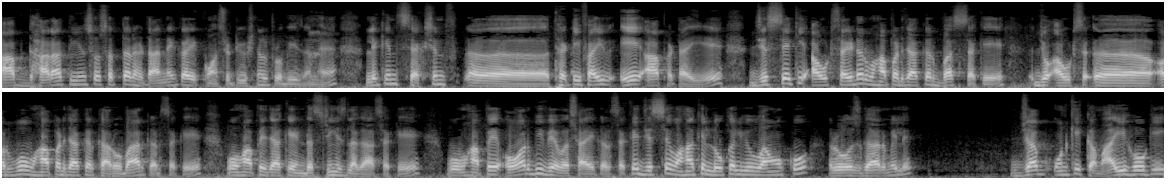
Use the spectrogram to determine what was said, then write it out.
आप धारा 370 हटाने का एक कॉन्स्टिट्यूशनल प्रोविज़न है, लेकिन सेक्शन थर्टी फाइव ए आप हटाइए, जिससे कि आउटसाइडर वहाँ पर जाकर बस सके, जो आउट और वो वहाँ पर जाकर कारोबार कर सके, वो वहाँ पे जाके इंडस्ट्रीज़ लगा सके, वो वहाँ पे और भी व्यवसाय कर सके, जिससे वहाँ के लोकल युवाओं को रोज़गार मिले। जब उनकी कमाई होगी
